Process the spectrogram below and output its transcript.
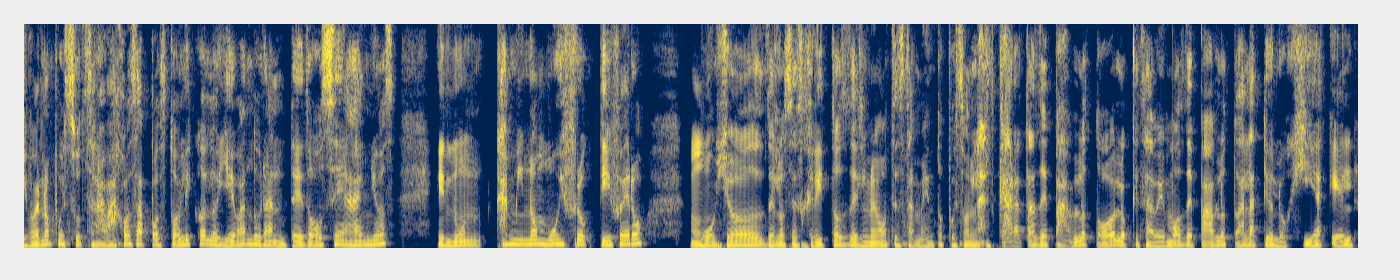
Y bueno, pues sus trabajos apostólicos lo llevan durante 12 años en un camino muy fructífero. Muchos de los escritos del Nuevo Testamento pues son las cartas de Pablo, todo lo que sabemos de Pablo, toda la teología que él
